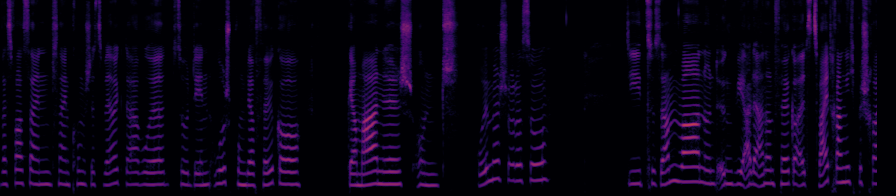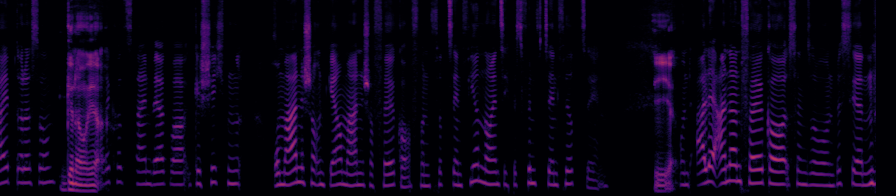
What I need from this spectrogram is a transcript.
was war sein, sein komisches Werk da, wo er so den Ursprung der Völker germanisch und römisch oder so, die zusammen waren und irgendwie alle anderen Völker als zweitrangig beschreibt oder so. Genau, ja. Kurz, sein Werk war Geschichten romanischer und germanischer Völker von 1494 bis 1514. Ja. Und alle anderen Völker sind so ein bisschen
